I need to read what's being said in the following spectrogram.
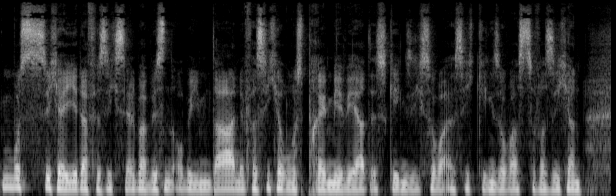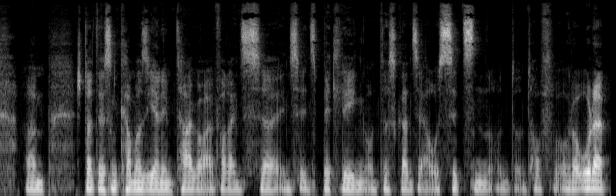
muss sicher jeder für sich selber wissen, ob ihm da eine Versicherungsprämie wert ist, gegen sich, sowas, sich gegen sowas zu versichern. Ähm, stattdessen kann man sich an dem Tag auch einfach ins, äh, ins, ins Bett legen und das Ganze aussitzen und, und hoffen, oder, oder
